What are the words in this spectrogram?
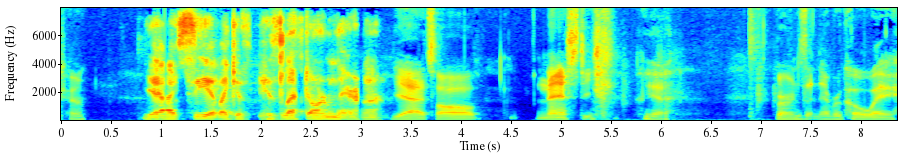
Okay. Yeah, I see it, like his his left arm there, huh? Yeah, it's all nasty. Yeah. Burns that never go away.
